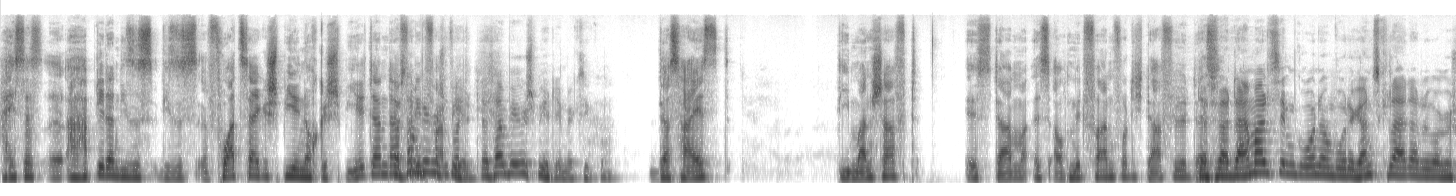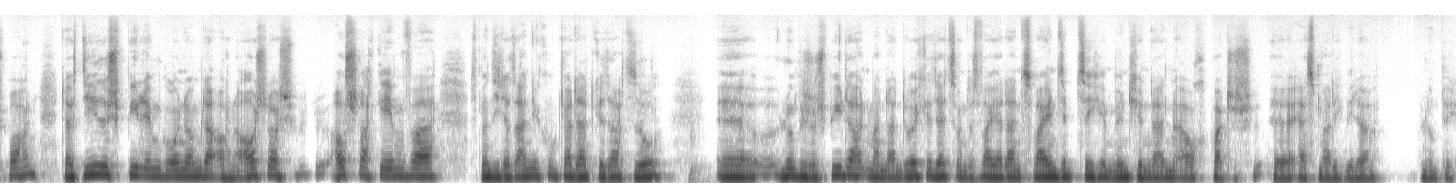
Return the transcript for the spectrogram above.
Heißt das, äh, habt ihr dann dieses, dieses äh, Vorzeigespiel noch gespielt dann da das haben wir gespielt. Das haben wir gespielt in Mexiko. Das heißt, die Mannschaft ist, da, ist auch mitverantwortlich dafür, dass. Das war damals im Grunde genommen, wurde ganz klar darüber gesprochen, dass dieses Spiel im Grunde genommen da auch ein Ausschlag, ausschlaggebend war. Als man sich das angeguckt hat, hat gesagt, so, äh, Olympische Spiele hat man dann durchgesetzt und es war ja dann 72 in München dann auch praktisch äh, erstmalig wieder olympisch.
